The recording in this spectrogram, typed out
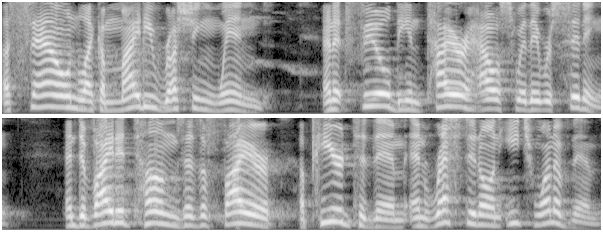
a sound like a mighty rushing wind, and it filled the entire house where they were sitting. And divided tongues as a fire appeared to them and rested on each one of them.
